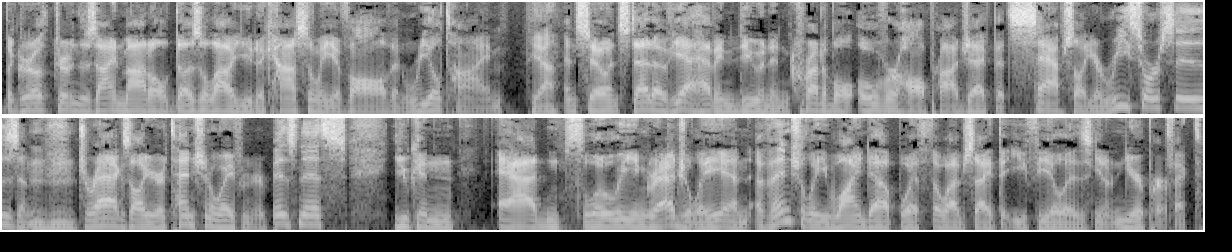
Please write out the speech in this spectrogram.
The growth driven design model does allow you to constantly evolve in real time. Yeah. And so instead of yeah having to do an incredible overhaul project that saps all your resources and Mm-hmm. drags all your attention away from your business, you can add slowly and gradually and eventually wind up with a website that you feel is, you know, near perfect.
